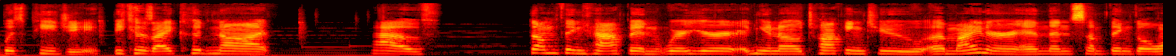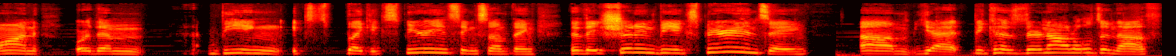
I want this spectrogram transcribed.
was pg because i could not have something happen where you're you know talking to a minor and then something go on or them being ex- like experiencing something that they shouldn't be experiencing um yet because they're not old enough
